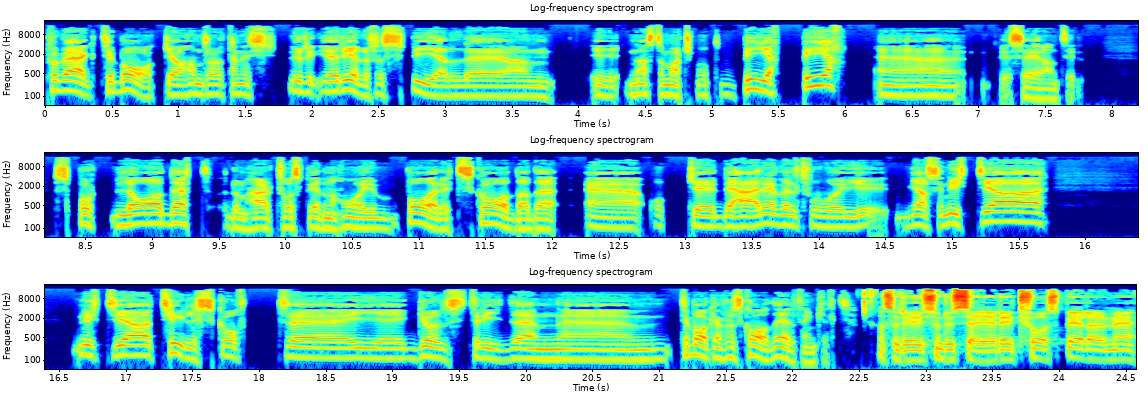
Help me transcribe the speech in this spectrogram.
på väg tillbaka och han tror att han är redo för spel eh, i nästa match mot BP. Eh, det säger han till Sportbladet. De här två spelarna har ju varit skadade eh, och det här är väl två ganska nyttiga, nyttiga tillskott Eh, i guldstriden eh, tillbaka från skada helt enkelt. Alltså det är ju som du säger, det är två spelare med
